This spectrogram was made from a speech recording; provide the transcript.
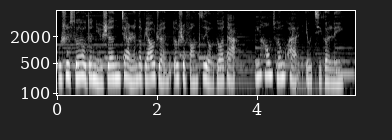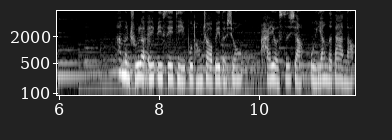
不是所有的女生嫁人的标准都是房子有多大，银行存款有几个零。她们除了 A、B、C、D 不同罩杯的胸。还有思想不一样的大脑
